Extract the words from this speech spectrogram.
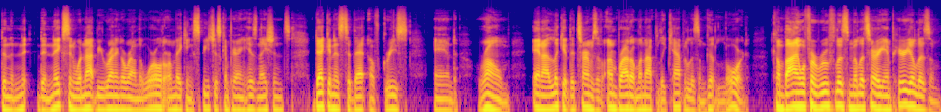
then, the, then Nixon would not be running around the world or making speeches comparing his nation's decadence to that of Greece and Rome. And I look at the terms of unbridled monopoly capitalism, good Lord combined with a ruthless military imperialism.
